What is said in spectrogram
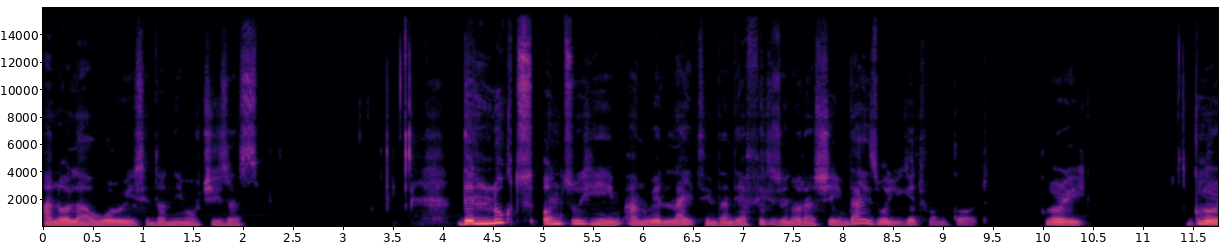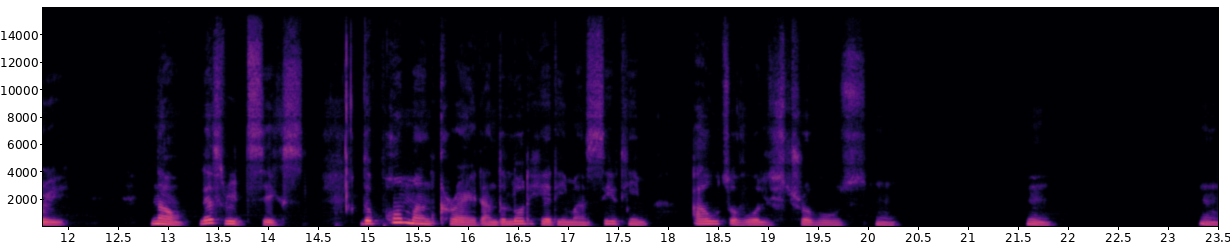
and all our worries in the name of Jesus. They looked unto him and were lightened, and their faces were not ashamed. That is what you get from God. Glory. Glory. Now, let's read 6. The poor man cried, and the Lord heard him and saved him out of all his troubles. Hmm. Hmm. Hmm.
